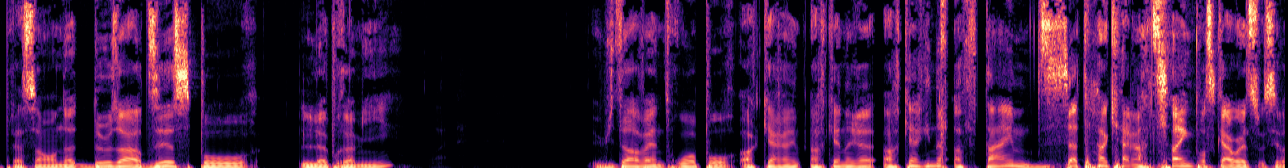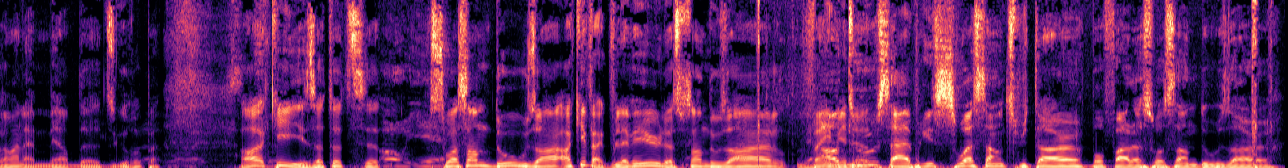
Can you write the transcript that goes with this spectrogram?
Après ça, on a 2h10 pour le premier. 8h23 pour Ocarina- Ocarina of Time. 17h45 pour Skyward Sword. C'est vraiment la merde euh, du groupe. hein. Ah, ok, ils ont tout ici. Oh, yeah. 72 heures. Ok, fait que vous l'avez eu, le 72 heures, 20 en minutes. tout, ça a pris 68 heures pour faire le 72 heures.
